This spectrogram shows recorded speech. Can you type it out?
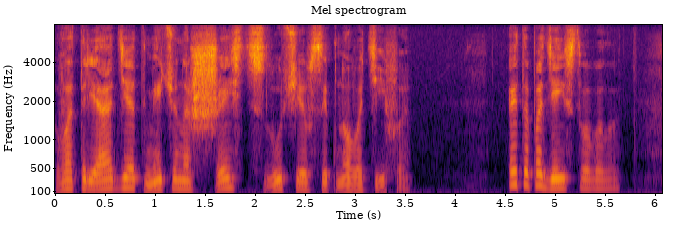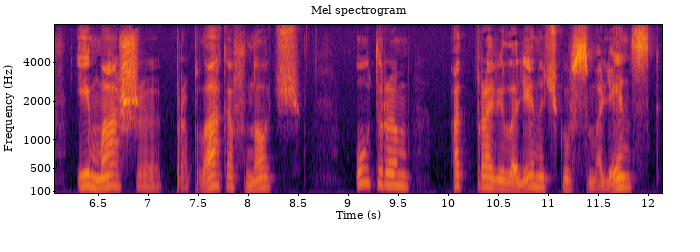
В отряде отмечено шесть случаев сыпного тифа. Это подействовало, и Маша, проплакав ночь, утром отправила Леночку в Смоленск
